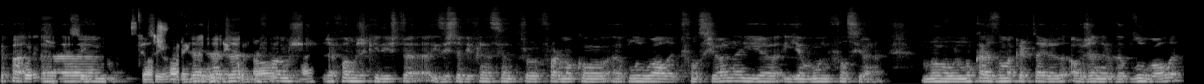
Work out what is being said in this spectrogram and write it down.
Epá, Pois, ah, Se eles Sim. forem Já, o já, falamos, é? já falamos aqui disto. Existe a diferença entre a forma como a Blue Wallet funciona e a, e a Moon funciona. No, no caso de uma carteira ao género da Blue Wallet,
